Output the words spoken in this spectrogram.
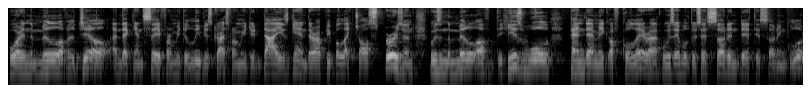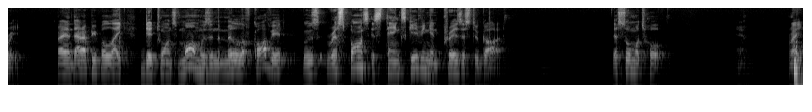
who are in the middle of a jail and they can say, For me to live is Christ, for me to die is gain. There are people like Charles Spurgeon who is in the middle of the, his whole pandemic of cholera who is able to say, Certain death is certain glory. Right? And there are people like Detwan's mom who's in the middle of COVID whose response is thanksgiving and praises to God. There's so much hope. Yeah. Right?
